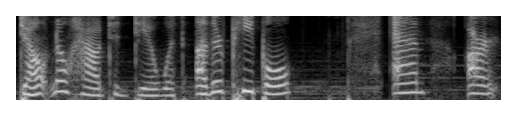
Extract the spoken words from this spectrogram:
don't know how to deal with other people and are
